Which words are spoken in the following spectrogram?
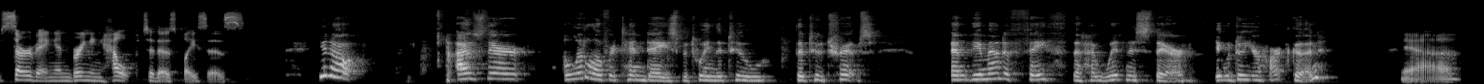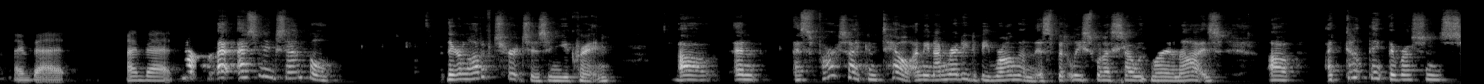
serving and bringing help to those places. You know, I was there a little over 10 days between the two the two trips and the amount of faith that I witnessed there, it would do your heart good. Yeah, I bet. I bet. Now, as an example, there are a lot of churches in Ukraine. Uh, and as far as I can tell, I mean, I'm ready to be wrong on this, but at least what I saw with my own eyes, uh, I don't think the Russians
